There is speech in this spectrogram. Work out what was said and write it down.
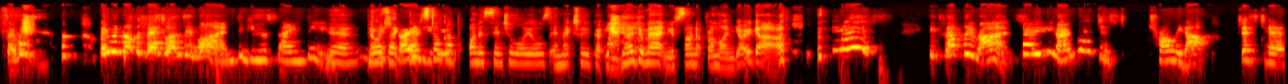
So we, we were not the first ones in line thinking the same thing. Yeah. No, it's like go stock you. up on essential oils and make sure you've got your yoga mat and you've signed up for online yoga. yes, exactly right. So, you know, we've just trolleyed up just to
